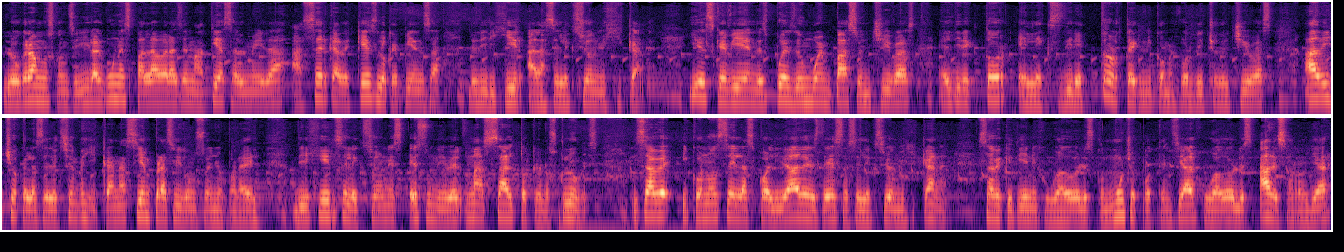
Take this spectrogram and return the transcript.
logramos conseguir algunas palabras de Matías Almeida acerca de qué es lo que piensa de dirigir a la selección mexicana. Y es que bien, después de un buen paso en Chivas, el director, el exdirector técnico mejor dicho de Chivas, ha dicho que la selección mexicana siempre ha sido un sueño para él. Dirigir selecciones es un nivel más alto que los clubes y sabe y conoce las cualidades de esa selección mexicana. Sabe que tiene jugadores con mucho potencial, jugadores a desarrollar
